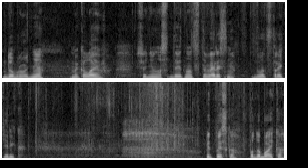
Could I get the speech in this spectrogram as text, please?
Доброго дня, Миколаїв. Сьогодні у нас 19 вересня, 23 рік. Підписка вподобайка.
